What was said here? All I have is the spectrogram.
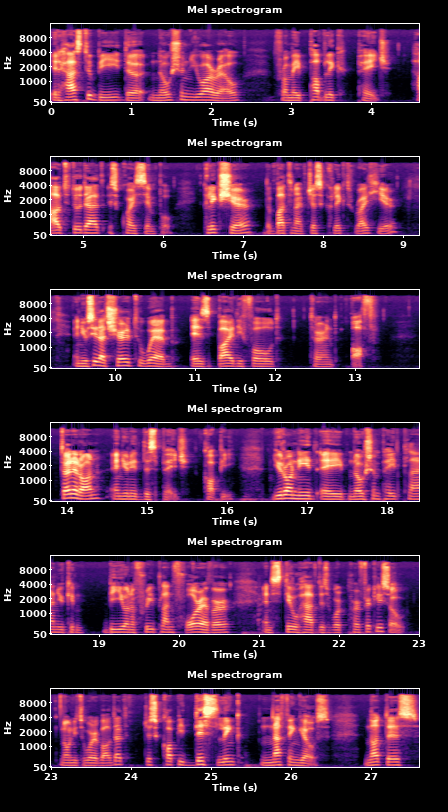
It has to be the Notion URL from a public page. How to do that is quite simple. Click share, the button I've just clicked right here, and you see that share to web is by default turned off. Turn it on and you need this page, copy. You don't need a Notion paid plan. You can be on a free plan forever and still have this work perfectly. So no need to worry about that. Just copy this link, nothing else. Not this,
